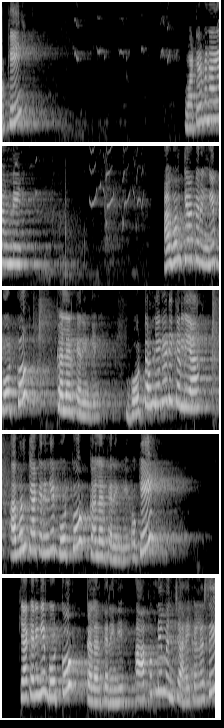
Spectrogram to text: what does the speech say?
ओके? वाटर बनाया हमने। अब हम क्या करेंगे? बोट को कलर करेंगे। बोट तो हमने रेडी कर लिया। अब हम क्या करेंगे? बोट को कलर करेंगे, ओके? क्या करेंगे? बोट को कलर करेंगे। आप अपने मन चाहे कलर से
